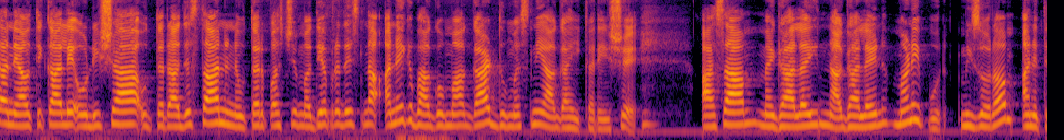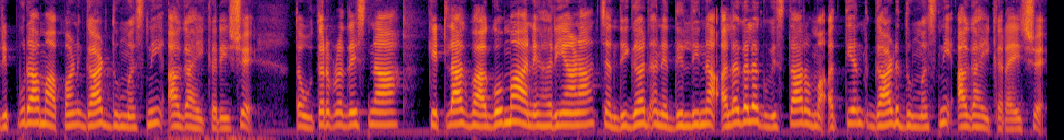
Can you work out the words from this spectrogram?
અને આવતીકાલે ઓડિશા, ઉત્તર રાજસ્થાન અને ઉત્તર પશ્ચિમ મધ્યપ્રદેશના અનેક ભાગોમાં ગાઢ ધુમ્મસની આગાહી કરી છે. આસામ, મેઘાલય, નાગાલેન્ડ, મણિપુર, મિઝોરમ અને ત્રિપુરામાં પણ ગાઢ ધુમ્મસની આગાહી કરી છે. તો ઉત્તર પ્રદેશના કેટલાક ભાગોમાં અને હરિયાણા, ચંદીગઢ અને દિલ્હીના અલગ અલગ વિસ્તારોમાં અત્યંત ગાઢ ધુમ્મસની આગાહી કરાઈ છે.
